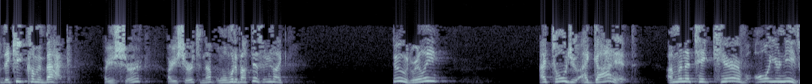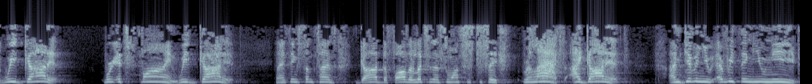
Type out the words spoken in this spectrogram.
But they keep coming back. Are you sure? Are you sure it's enough? Well, what about this? And you're like, dude, really? I told you, I got it. I'm going to take care of all your needs. We got it. We're, it's fine. We got it. And I think sometimes God the Father looks at us and wants us to say, relax, I got it. I'm giving you everything you need.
